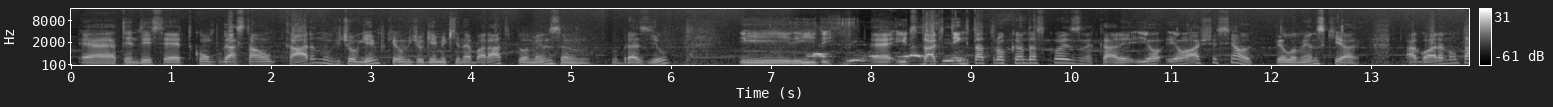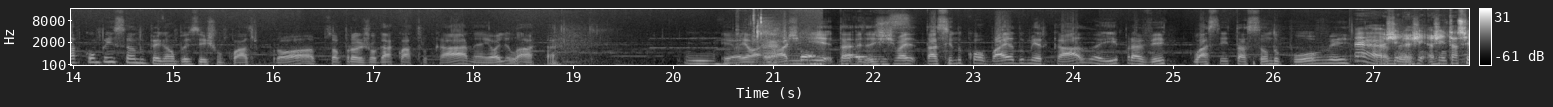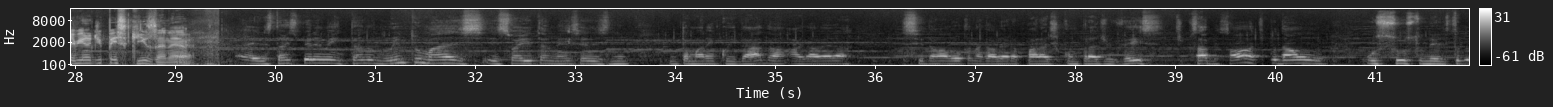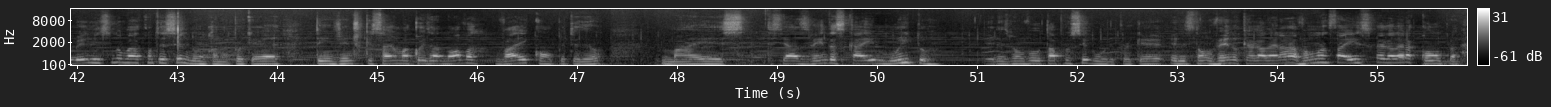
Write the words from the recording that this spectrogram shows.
é, a tendência é gastar um caro num videogame, porque um videogame aqui não é barato, pelo menos né, no, no Brasil. E, e, Brasil, né? é, e tu tá, tem que estar trocando as coisas, né, cara? E eu, eu acho assim, ó, pelo menos que ó, agora não tá compensando pegar um PlayStation 4 Pro só pra jogar 4K, né? E olha lá, cara. Uhum. Eu, eu- eu acho Bom, que tá- a gente vai tá sendo cobaia do mercado aí pra ver a aceitação do povo e. É, a gente, a, gente, a gente tá servindo de pesquisa, né? É, eles estão experimentando muito, mas isso aí também, se eles não, não tomarem cuidado, a, a galera se dá uma louca na galera parar de comprar de vez, tipo, sabe? Só tipo dar um, um susto neles. Tudo bem, isso não vai acontecer nunca, né? Porque tem gente que sai uma coisa nova, vai e compra, entendeu? Mas se as vendas cair muito, eles vão voltar pro seguro, porque eles estão vendo que a galera, ah, vamos lançar isso que a galera compra.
